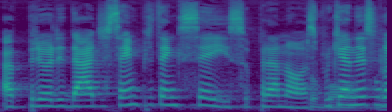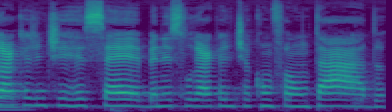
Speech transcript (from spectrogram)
a prioridade sempre tem que ser isso para nós. Muito porque é bom, nesse lugar é. que a gente recebe, é nesse lugar que a gente é confrontado,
